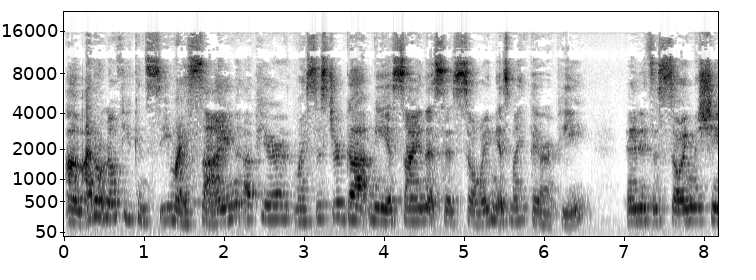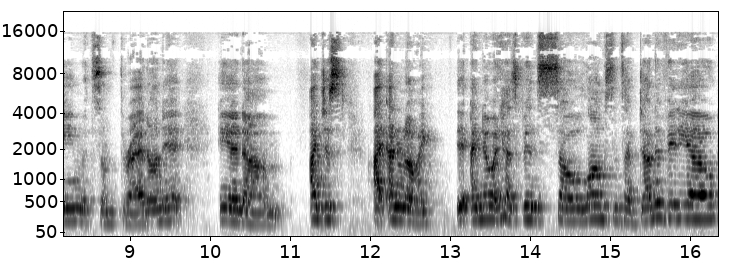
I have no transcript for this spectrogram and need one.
Um, I don't know if you can see my sign up here. My sister got me a sign that says sewing is my therapy. And it's a sewing machine with some thread on it. And um, I just, I, I don't know, I, I know it has been so long since I've done a video.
